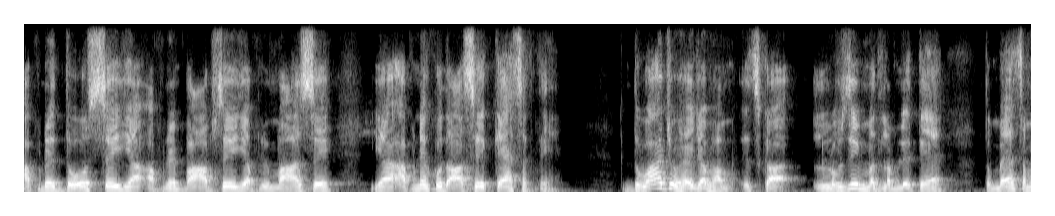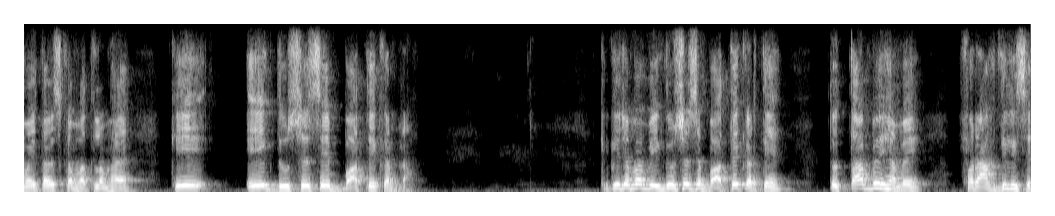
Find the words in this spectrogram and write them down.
अपने दोस्त से या अपने बाप से या अपनी माँ से या अपने खुदा से कह सकते हैं। दुआ जो है जब हम इसका लफ्जी मतलब लेते हैं तो मैं समझता हूँ इसका मतलब है कि एक दूसरे से बातें करना। क्योंकि जब हम एक दूसरे से बातें करते हैं तो तब भी हमें फराख दिली से,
